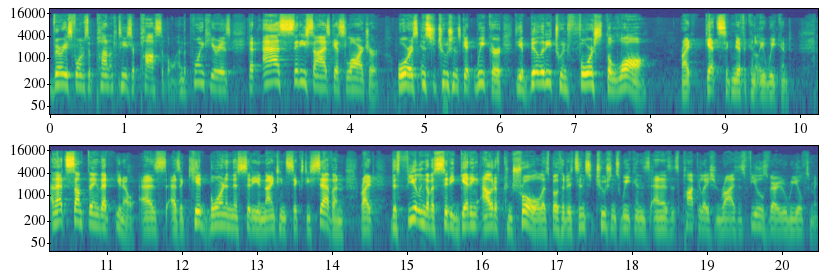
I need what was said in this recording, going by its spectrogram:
various forms of penalties are possible. And the point here is that as city size gets larger or as institutions get weaker, the ability to enforce the law right, gets significantly weakened. And that's something that, you know, as, as a kid born in this city in 1967, right, the feeling of a city getting out of control as both its institutions weakens and as its population rises feels very real to me.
